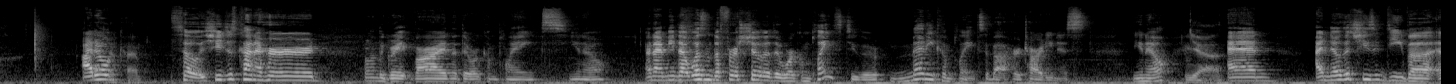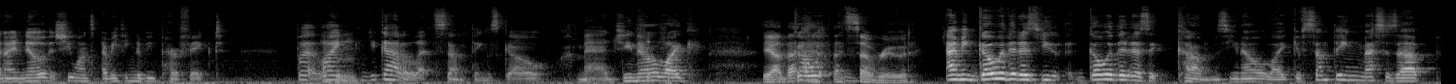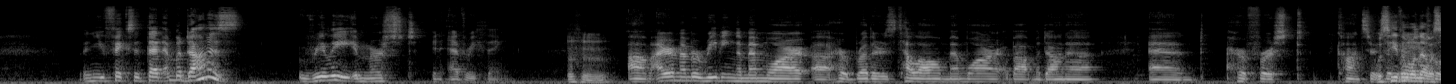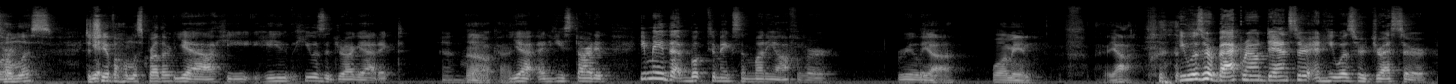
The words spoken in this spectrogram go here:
I don't. okay. So she just kind of heard from the grapevine that there were complaints, you know. And I mean, that wasn't the first show that there were complaints to. There were many complaints about her tardiness, you know. Yeah. And I know that she's a diva, and I know that she wants everything to be perfect. But like, Mm-hmm. you gotta let some things go, Madge. You know, like. Yeah, that, Go- that's so rude. I mean, go with it as you go with it as it comes. You know, like if something messes up, then you fix it. Then and Madonna's really immersed in everything. hmm Um, I remember reading the memoir, uh, her brother's tell-all memoir about Madonna, and her first concert. Was he the one that was tour. homeless? Did she have a homeless brother? Yeah, he he he was a drug addict. And, Oh, uh, okay. Yeah, and he started. He made that book to make some money off of her. Really. Yeah. Well, I mean, yeah. He was her background dancer and he was her dresser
